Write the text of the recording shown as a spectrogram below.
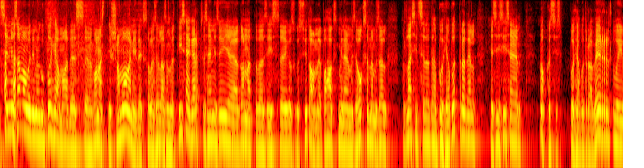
see on ju samamoodi nagu Põhjamaades vanasti šamaanid, eks ole, selle asemel, et ise kärbseseni süüa ja kannatada siis igasuguse südame pahaks minemise, oksendamise all. Nad lasid seda teha põhjapõtradel ja siis ise noh, kas siis põhjapõdra verd või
